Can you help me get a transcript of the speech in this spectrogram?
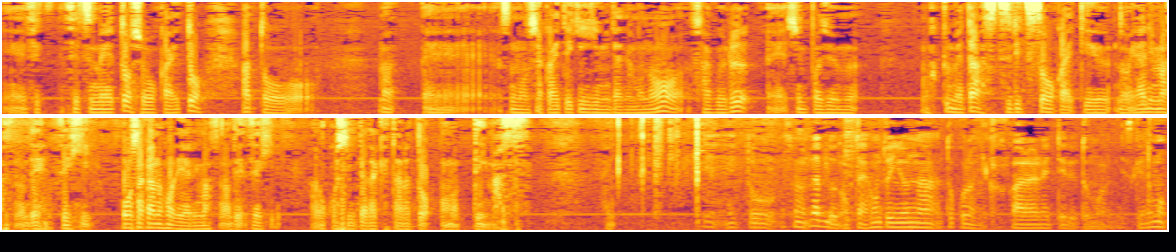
えーせ説明と紹介と、あと、まあ、えーその社会的意義みたいなものを探る、えーシンポジウムも含めた設立総会っていうのをやりますので、ぜひ、大阪の方でやりますので、ぜひ、あのお越しいただけたらと思っています。はい。で、えっと、そのラッドのお二人、本当にいろんなところに関わられてると思うんですけれども、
